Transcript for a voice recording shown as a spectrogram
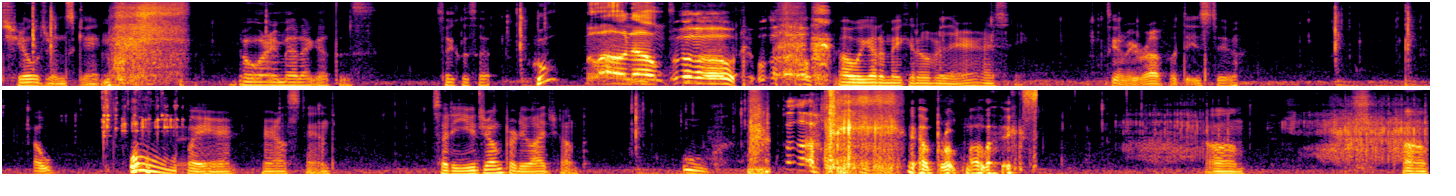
Children's game. Don't worry, man. I got this. Check this out. Oh no! Whoa! Oh, we gotta make it over there. I see. It's gonna be rough with these two. Oh. Wait here. Here, I'll stand. So do you jump or do I jump? Ooh. I broke my legs. Um. Um.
